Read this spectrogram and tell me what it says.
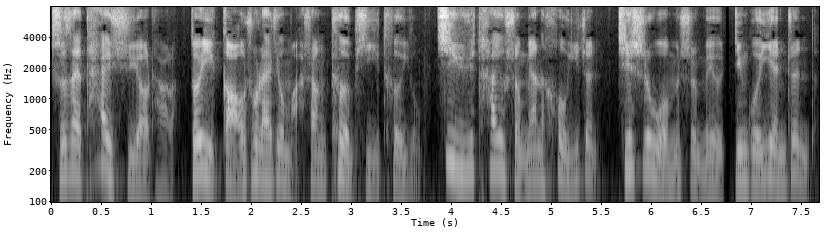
实在太需要它了，所以搞出来就马上特批特用。基于它有什么样的后遗症，其实我们是没有经过验证的。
